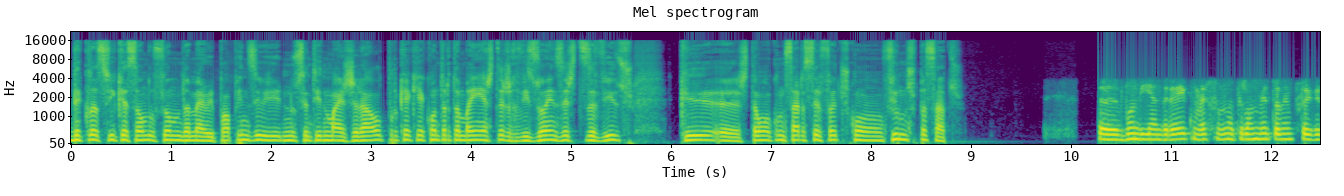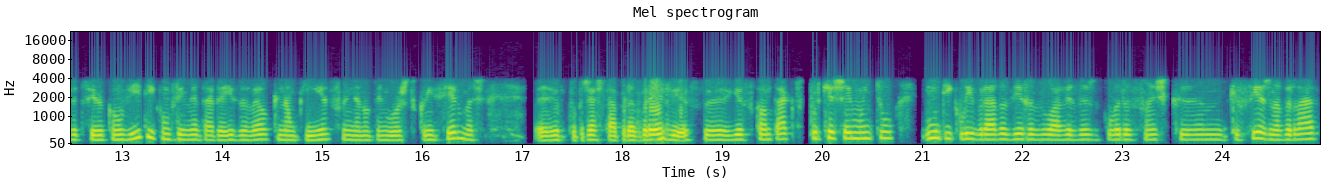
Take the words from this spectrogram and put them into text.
da classificação do filme da Mary Poppins e, no sentido mais geral, porque é que é contra também estas revisões, estes avisos que uh, estão a começar a ser feitos com filmes passados? Uh, bom dia, André. Começo naturalmente também por agradecer o convite e cumprimentar a Isabel, que não conheço, ainda não tenho gosto de conhecer, mas uh, poderá estar para breve esse, esse contacto, porque achei muito, muito equilibradas e razoáveis as declarações que, que fez. Na verdade,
